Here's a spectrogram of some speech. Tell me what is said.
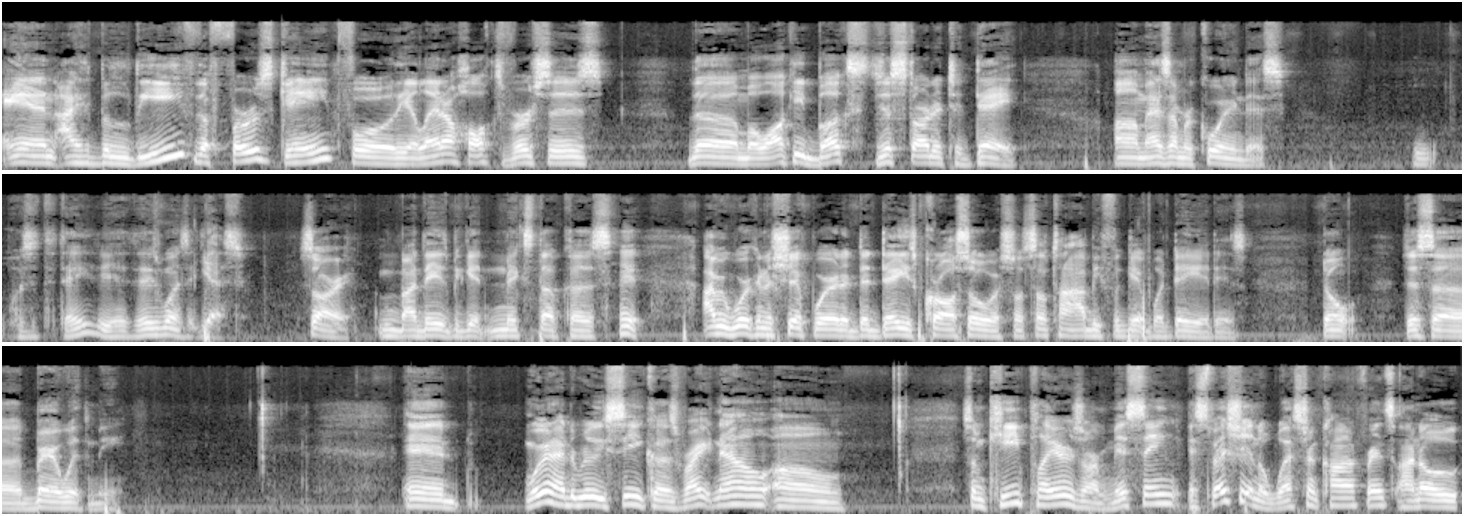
And I believe the first game for the Atlanta Hawks versus the Milwaukee Bucks just started today. Um, as I'm recording this. Was it today? Yeah, today's Wednesday. Yes. Sorry, my days be getting mixed up because I be working a shift where the, the days cross over, so sometimes I be forget what day it is. Don't just uh bear with me and we're gonna have to really see because right now, um, some key players are missing, especially in the Western Conference. I know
